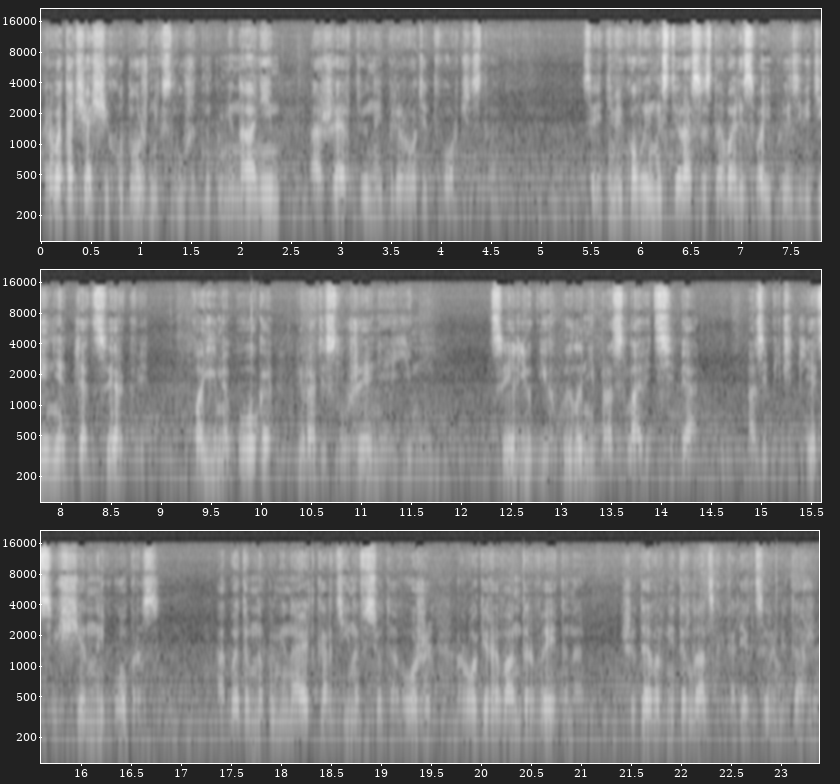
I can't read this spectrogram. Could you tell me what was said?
Кровоточащий художник служит напоминанием о жертвенной природе творчества. Средневековые мастера создавали свои произведения для церкви, во имя Бога и ради служения Ему. Целью их было не прославить себя, а запечатлеть священный образ. Об этом напоминает картина все того же Рогера ван дер Вейдена, шедевр нидерландской коллекции Эрмитажа,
